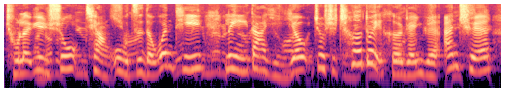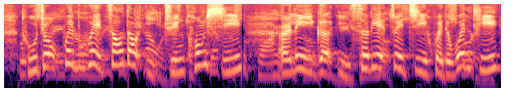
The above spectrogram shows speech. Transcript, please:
除了运输抢物资的问题，另一大隐忧就是车队和人员安全，途中会不会遭到以军空袭？而另一个以色列最忌讳的问题，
